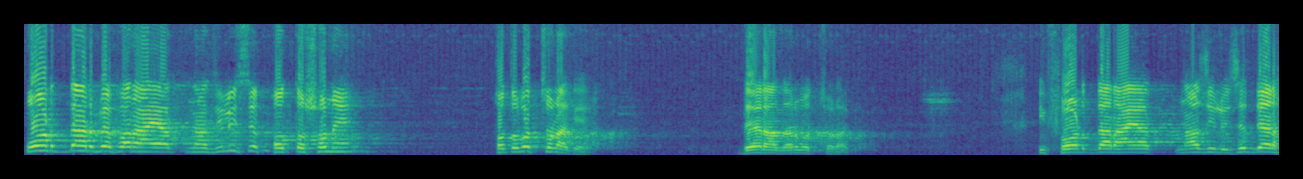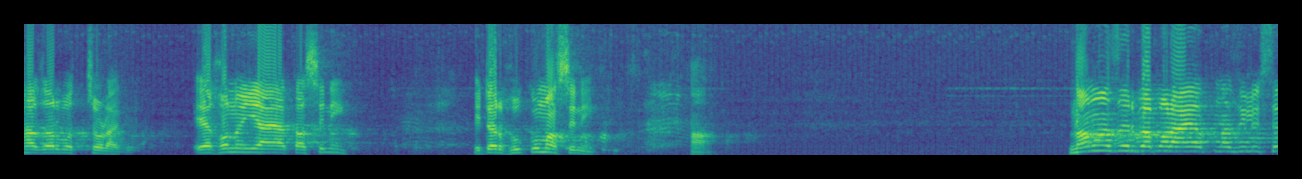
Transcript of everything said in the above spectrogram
পর্দার ব্যাপার আয়াত নাজিল হয়েছে কত শোনে কত বছর আগে? দেড় হাজার বছর আগে। এই ফর্দার আয়াত নাজিল হয়েছে দেড় হাজার বছর আগে। এখনও এই আয়াত আসেনি? এটার হুকুম আসেনি? হ্যাঁ। নামাজের ব্যাপার আয়াত নাজিল হয়েছে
